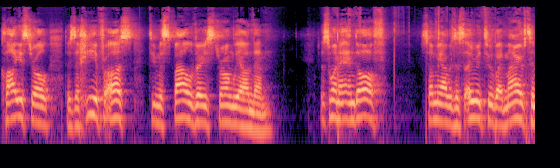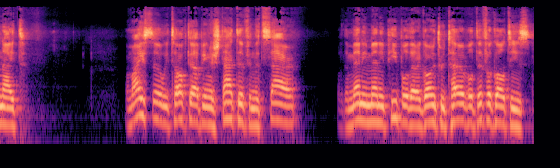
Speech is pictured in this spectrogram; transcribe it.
Klal Yisrael. There's a chiv for us to mispal very strongly on them. Just want to end off something I was inspired to by Mariv tonight. Maisa, we talked about being rishtatif in the tsar of the many, many people that are going through terrible difficulties,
